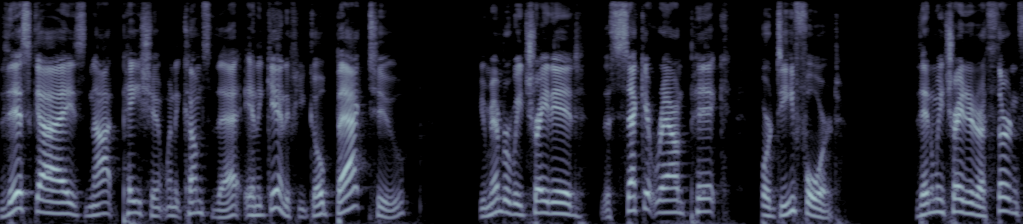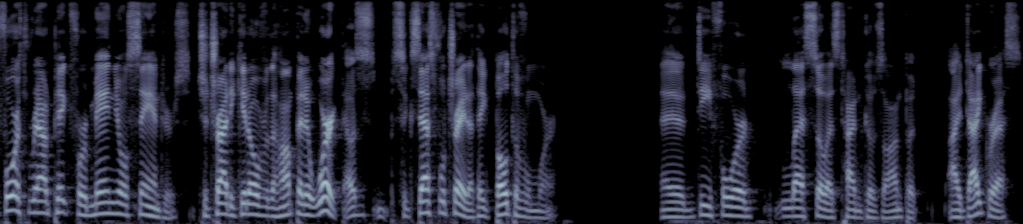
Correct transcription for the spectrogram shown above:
This guy's not patient when it comes to that. And again, if you go back to, you remember we traded the second round pick for Dee Ford. Then we traded our third and fourth round pick for Emmanuel Sanders to try to get over the hump, and it worked. That was a successful trade. I think both of them were. Uh, Dee Ford less so as time goes on, but I digress.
